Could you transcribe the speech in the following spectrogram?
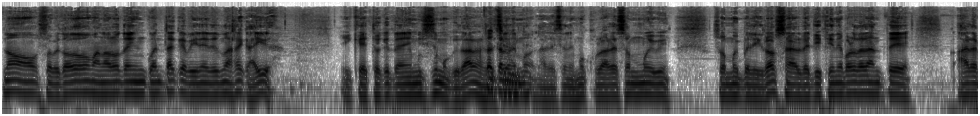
No, sobre todo Manolo ten en cuenta que viene de una recaída y que esto hay que tener muchísimo cuidado. Las lesiones, las musculares son muy son muy peligrosas. El Betis tiene por delante. Ahora,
